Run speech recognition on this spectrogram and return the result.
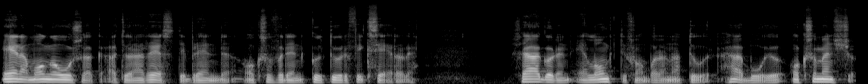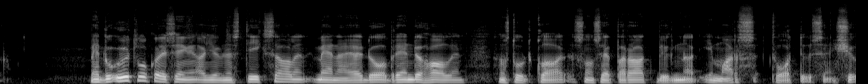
En av många orsaker att göra en resa till Brände, också för den kulturfixerade. Skärgården är långt ifrån bara natur. Här bor ju också människor. Med utlokaliseringen av gymnastiksalen menar jag då Brändöhallen som stod klar som separat byggnad i mars 2007.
